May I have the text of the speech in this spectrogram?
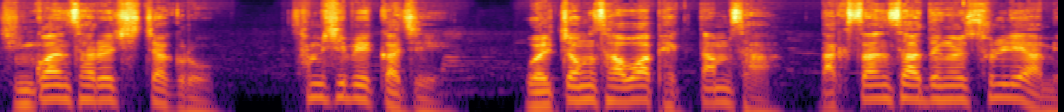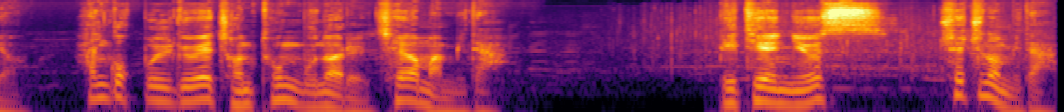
진관사를 시작으로 30일까지 월정사와 백담사, 낙산사 등을 순례하며 한국 불교의 전통 문화를 체험합니다. BTN 뉴스 최준호입니다.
